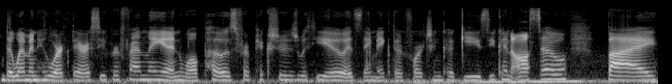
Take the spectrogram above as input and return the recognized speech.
the women who work there are super friendly and will pose for pictures with you as they make their fortune cookies. You can also buy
